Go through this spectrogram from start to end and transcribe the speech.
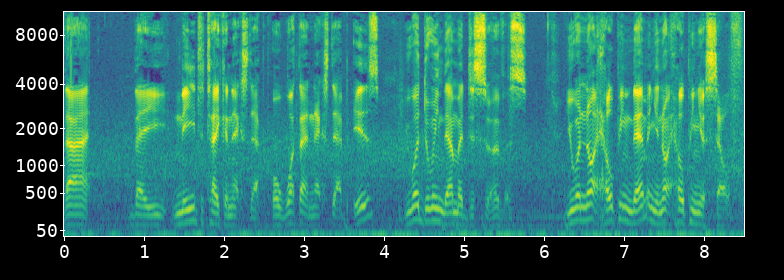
that they need to take a next step or what that next step is, you are doing them a disservice. You are not helping them and you're not helping yourself.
